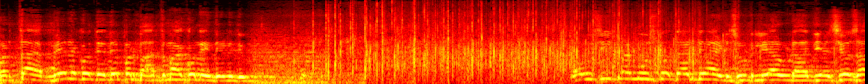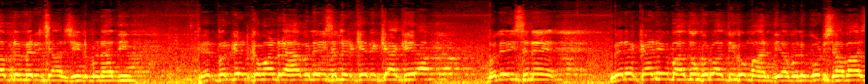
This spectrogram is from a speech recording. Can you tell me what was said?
फटता है। मेरे को दे दे, पर महात्मा को नहीं देने दू। और उसी टाइम उसको दर्द हेड शूट लिया, उड़ा दिया। सीओ साहब ने मेरी चार्जशीट बना दी। फिर ब्रिगेड कमांडर आया, बोले, इस लड़के ने क्या किया? बोले, इसने मेरे कहने के बाद उग्रवादी को मार दिया। बोले, गुड शाबाश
